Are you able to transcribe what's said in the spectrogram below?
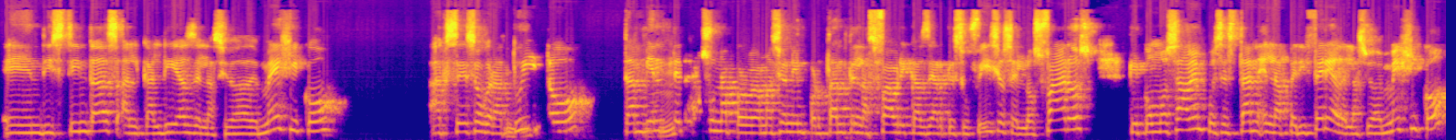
en distintas alcaldías de la Ciudad de México. Acceso gratuito. También tenemos una programación importante en las fábricas de artes oficios, en los faros, que como saben, pues están en la periferia de la Ciudad de México.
